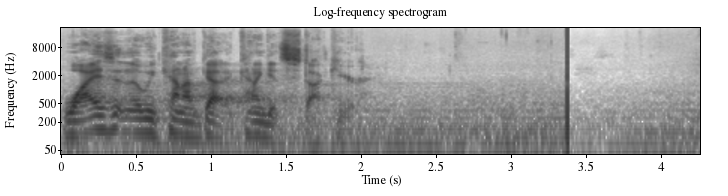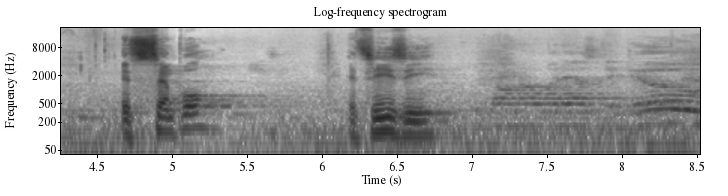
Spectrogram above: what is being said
Why is it that we kind of got kind of get stuck here? It's simple. It's easy. Don't know what else to do.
